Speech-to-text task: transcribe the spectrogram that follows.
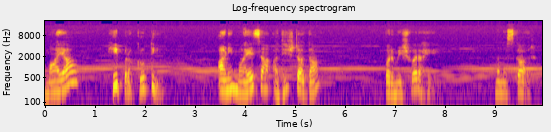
माया ही प्रकृती आणि मायेचा अधिष्ठाता परमेश्वर आहे. नमस्कार.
